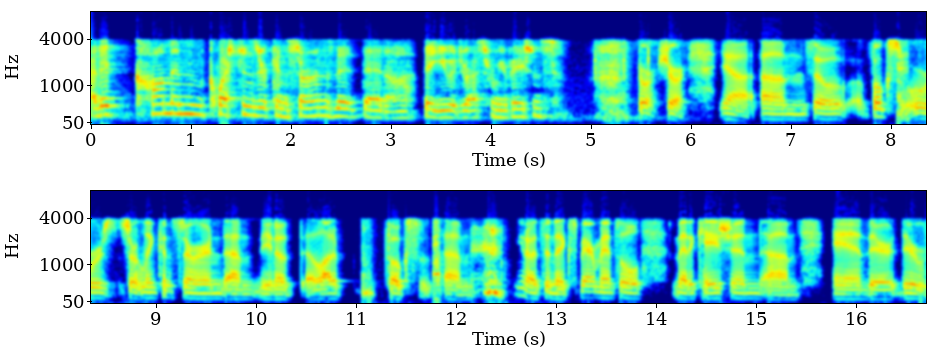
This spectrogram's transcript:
are there common questions or concerns that that uh, that you address from your patients? Sure, sure. Yeah. Um, so folks were certainly concerned. Um, you know, a lot of folks, um, you know, it's an experimental medication, um, and they're they're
